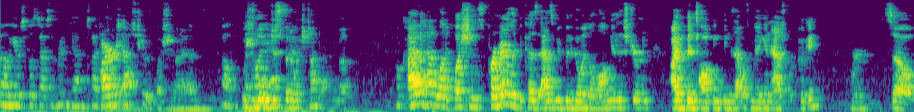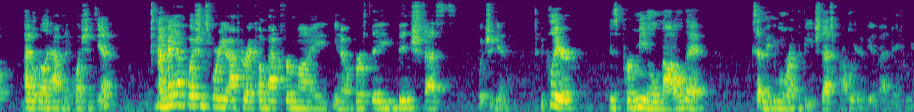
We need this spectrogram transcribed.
No, you were supposed to have some written down. So I, I already asked her the question that I had, Oh, which is what we just spent a bunch of time talking about. Okay. I haven't had a lot of questions, primarily because as we've been going along in this journey, I've been talking things out with Megan as we're cooking. Word. So I don't really have any questions yet. I may have questions for you after I come back from my, you know, birthday binge fest, which again, to be clear, is per meal, not all day. Except maybe when we're at the beach. That's probably gonna be a bad day for me.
